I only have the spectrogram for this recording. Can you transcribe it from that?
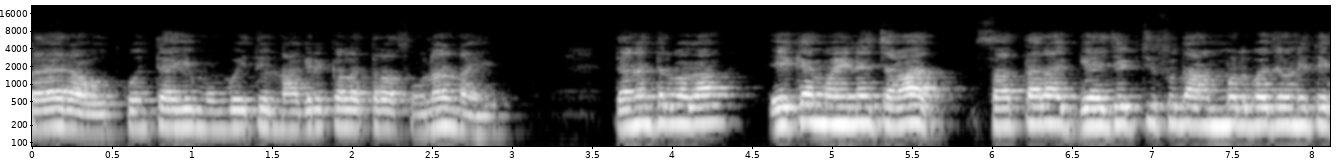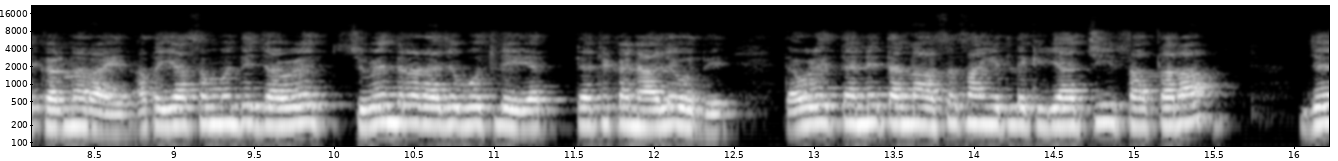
तयार आहोत. कोणत्याही मुंबईतील नागरिकाला त्रास होणार नाही. त्यानंतर बघा एका महिन्याच्या आत सातारा गॅजेटची सुद्धा अंमलबजावणी ते करणार आहेत. आता यासंबंधी ज्यावेळेस शिवेंद्र राजे भोसले या त्या ठिकाणी आले होते त्यावेळेस त्यांनी त्यांना असं सांगितलं की याची सातारा जे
